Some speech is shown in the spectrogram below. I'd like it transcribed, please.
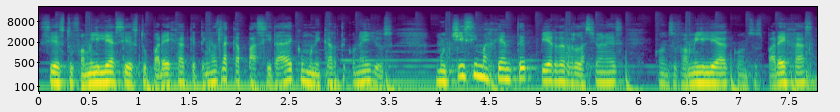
si es tu familia, si es tu pareja, que tengas la capacidad de comunicarte con ellos. Muchísima gente pierde relaciones con su familia, con sus parejas,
